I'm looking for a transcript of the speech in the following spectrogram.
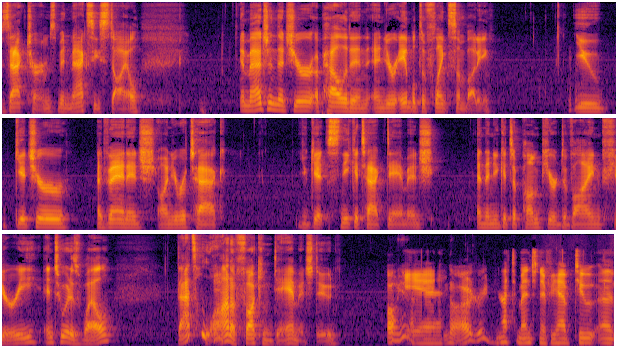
Zac terms, min maxi style, imagine that you're a paladin and you're able to flank somebody. You get your advantage on your attack. You get sneak attack damage, and then you get to pump your divine fury into it as well. That's a lot of fucking damage, dude. Oh yeah. yeah. No, I agree. Not to mention, if you have two, uh,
